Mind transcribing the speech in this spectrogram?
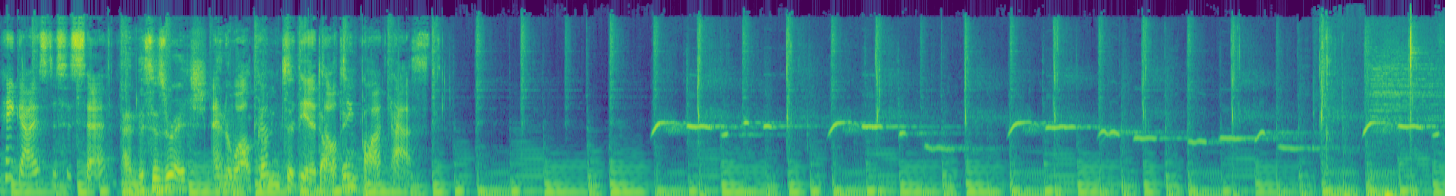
Hey guys, this is Sev. And this is Rich. And, welcome, to, the Adulting, Podcast.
